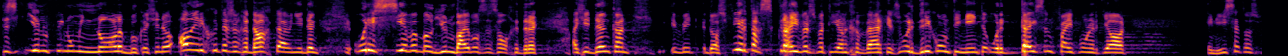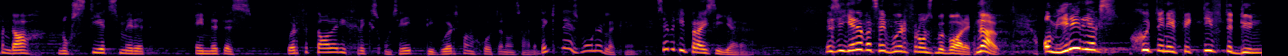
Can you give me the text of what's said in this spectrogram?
Dis een fenominale boek. As jy nou al hierdie goeters in gedagte hou en jy dink oor die 7 miljard Bybels is al gedruk, as jy dink aan jy weet daar's 40 skrywers wat hierin gewerk het, oor drie kontinente, oor 1500 jaar en hier sit ons vandag nog steeds met dit en dit is oor vertaal uit die Grieks. Ons het die woord van God in ons hande. Dink julle is wonderlik, nê? Sê 'n bietjie prys die Here. Dis die Here wat sy woord vir ons bewaar het. Nou, om hierdie reeks goed en effektief te doen,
